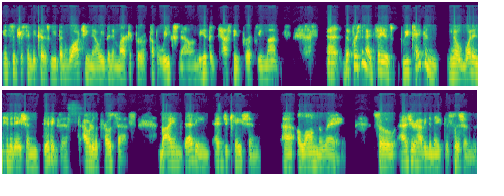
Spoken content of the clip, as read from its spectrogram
it's interesting because we've been watching now. We've been in market for a couple weeks now, and we had been testing for a few months. Uh, the first thing I'd say is we've taken you know what intimidation did exist out of the process by embedding education uh, along the way. So as you're having to make decisions,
